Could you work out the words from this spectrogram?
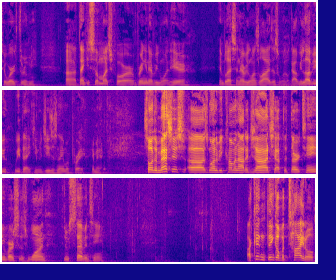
to work through me. Uh, thank you so much for bringing everyone here and blessing everyone's lives as well. God, we love you. We thank you. In Jesus' name I pray. Amen. So the message uh, is going to be coming out of John chapter 13, verses 1 through 17. I couldn't think of a title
